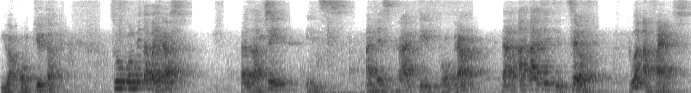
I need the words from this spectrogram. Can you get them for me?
your computer. So computer virus, as I've said, it's a destructive program that attaches itself to other files.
